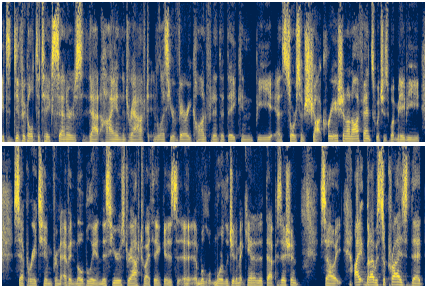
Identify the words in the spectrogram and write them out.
it's difficult to take centers that high in the draft unless you're very confident that they can be a source of shot creation on offense, which is what maybe separates him from Evan Mobley in this year's draft, who I think is a, more legitimate candidate at that position. So I, but I was surprised that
